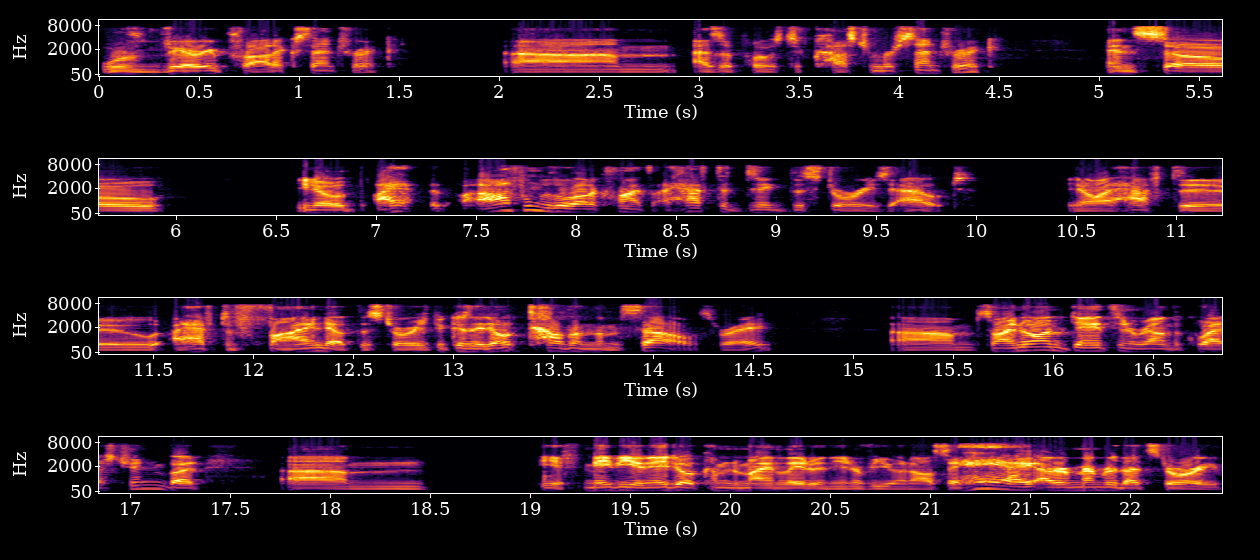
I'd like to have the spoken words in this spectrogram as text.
We're very product centric um, as opposed to customer centric. And so, you know, I often with a lot of clients, I have to dig the stories out. You know, I have to I have to find out the stories because they don't tell them themselves, right? Um, so I know I'm dancing around the question, but um, if maybe maybe it'll come to mind later in the interview, and I'll say, hey, I, I remember that story.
